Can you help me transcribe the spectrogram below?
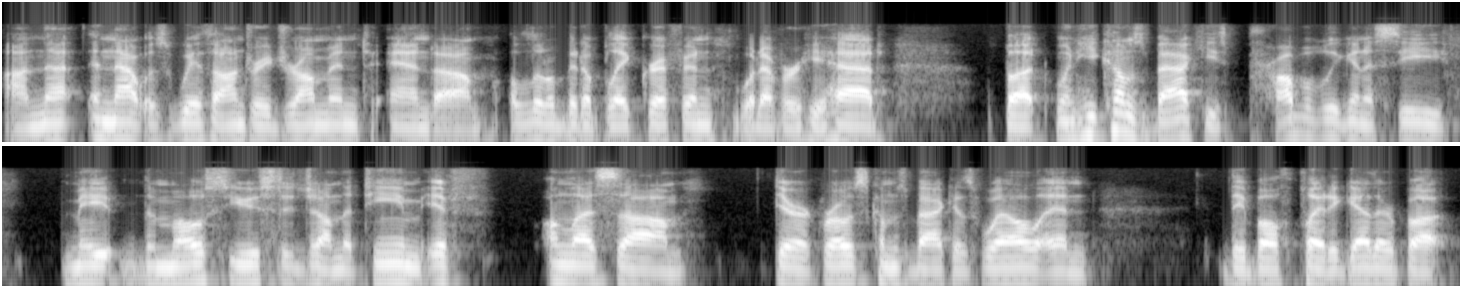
on that, and that was with Andre Drummond and um, a little bit of Blake Griffin, whatever he had. But when he comes back, he's probably going to see the most usage on the team, if unless um, Derrick Rose comes back as well and they both play together. But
